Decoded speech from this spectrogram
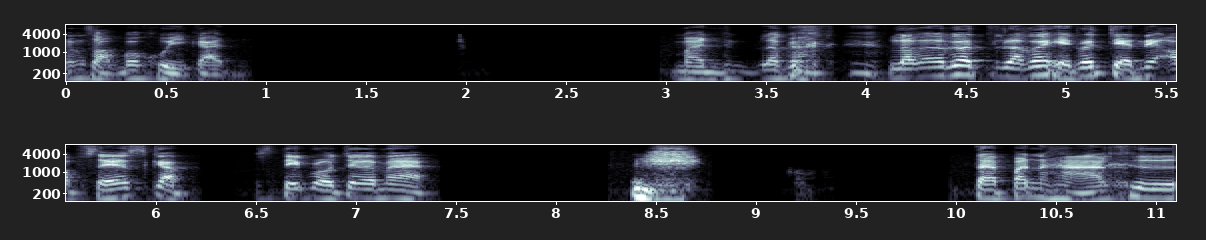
ทั้งสองก็คุยกัน มันแล้วก็แล้วก็แล้วก็เราก็เห็นว่า Jen เนี่ย obsessed กับ Steve Rogers มาก แต่ปัญหาคือ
